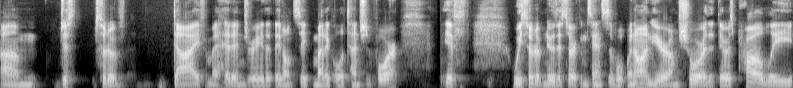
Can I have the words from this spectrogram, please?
um, just sort of die from a head injury that they don't seek medical attention for. If we sort of knew the circumstances of what went on here, I'm sure that there was probably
